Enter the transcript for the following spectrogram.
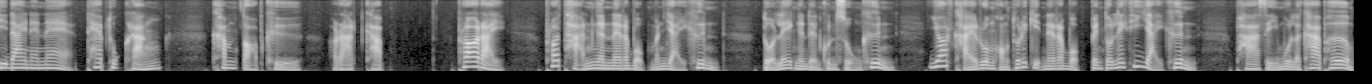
ที่ได้แน่ ๆ แทบทุกครั้งคำตอบคือ รัฐครับ เพราะอะไร เพราะฐานเงินในระบบมันใหญ่ขึ้น ตัวเลขเงินเดือนคุณสูงขึ้น ยอดขายรวมของธุรกิจในระบบเป็นตัวเลขที่ใหญ่ขึ้น ภาษีมูลค่าเพิ่ม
